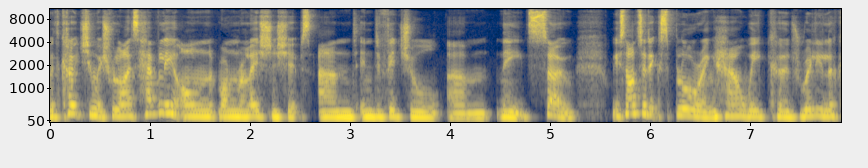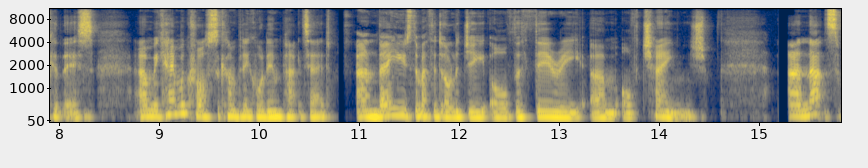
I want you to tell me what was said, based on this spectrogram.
with coaching, which relies heavily on, on relationships and individual um, needs. So we started exploring how we could really look at this. And we came across a company called ImpactEd, and they use the methodology of the theory um, of change. And that's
